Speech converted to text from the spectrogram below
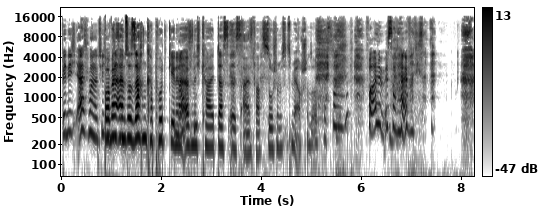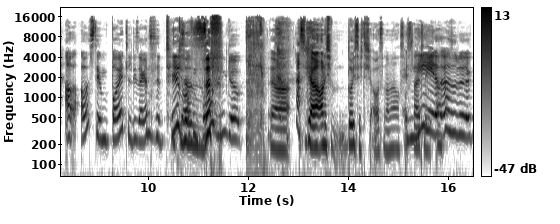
bin ich erstmal natürlich Boah, wenn einem so Sachen kaputt gehen in der Massen- Öffentlichkeit, das ist einfach so schlimm. Ist mir auch schon so oft passiert. Vor allem ist dann ja einfach dieser au- aus dem Beutel dieser ganze Tee so Siff. Ja. Das sieht ja auch nicht durchsichtig aus, sondern auch so Nee, slightly. das ist einfach so eine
